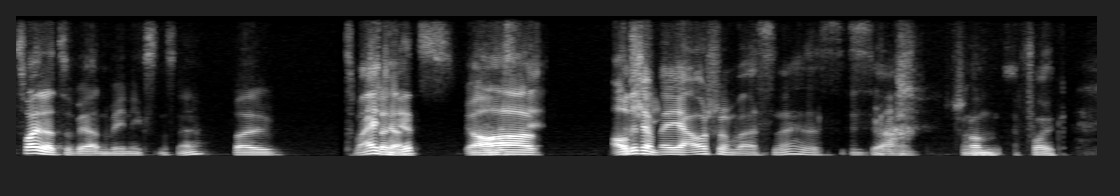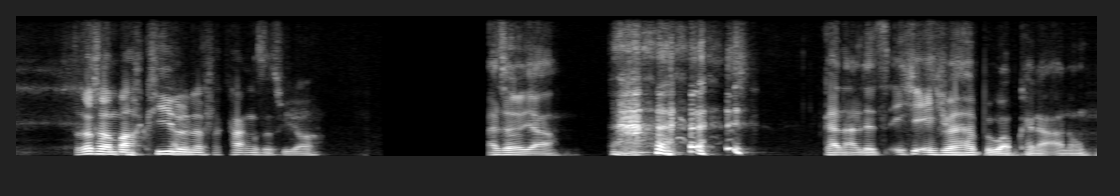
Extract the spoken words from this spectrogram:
Zweiter zu werden, wenigstens, ne? Weil Zweiter. Jetzt? Ja, Dritter wäre ja auch schon was, ne? Das ist ja, ja schon komm. Erfolg. Dritter macht Kiel und dann verkacken sie es wieder. Also ja. Kann alles. Ich, ich habe überhaupt keine Ahnung.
